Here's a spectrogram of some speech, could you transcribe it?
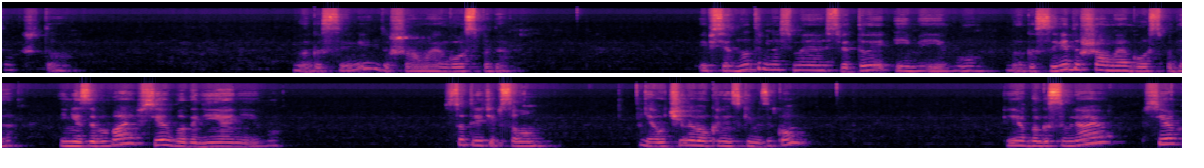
Так что благослови душа моя Господа и вся внутренность моя, святое имя Его. Благослови душа моя Господа, и не забывай всех благодеяний Его. 103 Псалом. Я учила его украинским языком. Я благословляю всех,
